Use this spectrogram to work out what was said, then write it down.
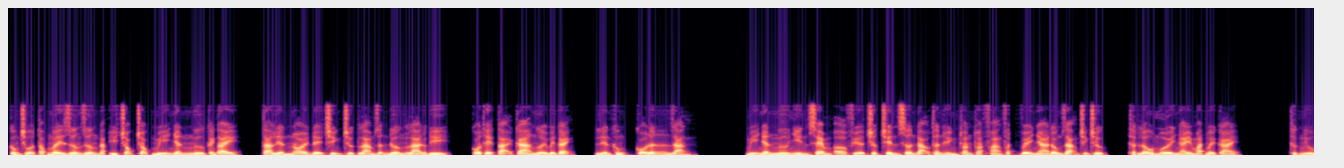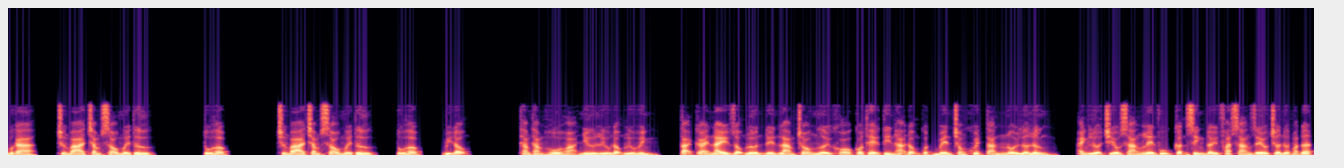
Công chúa tóc mây dương dương đắc ý chọc chọc mỹ nhân ngư cánh tay, ta liền nói để chỉnh trực làm dẫn đường là được đi, có thể tại ca người bên cạnh, liền không có đơn giản. Mỹ nhân ngư nhìn xem ở phía trước trên sơn đạo thân hình thoăn thoắt phảng phất về nhà đồng dạng trịnh trực, thật lâu mới nháy mắt mấy cái. Thực như bức a, chương ba trăm sáu mươi b ố tụ hợp. Chương ba trăm sáu mươi b ố tụ hợp, bị động. Tham thảm hồ hỏa như lưu động lưu hình tại cái này rộng lớn đến làm cho người khó có thể tin hạ động quật bên trong khuyết tán nổi lơ lửng, ánh lửa chiếu sáng lên vụ cận sinh đầy phát sáng rêu chớt nước mặt đất,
